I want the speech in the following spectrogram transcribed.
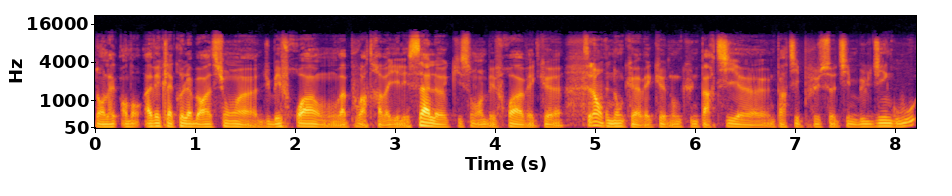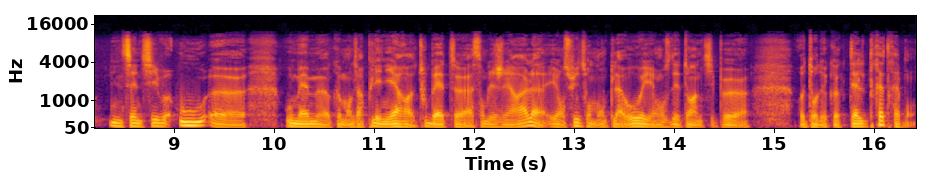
la- en- avec collaboration euh, du Beffroi, on va pouvoir travailler les salles qui sont dans le Beffroi avec, euh, donc, avec donc une, partie, une partie plus team building ou incentive ou, ou même, comment dire, plénière, tout bête, assemblée générale. Et ensuite, on monte là-haut et on se détend un petit peu autour de cocktails très très bons.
